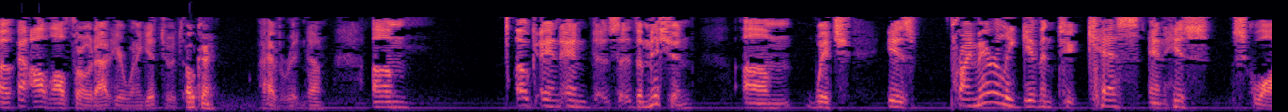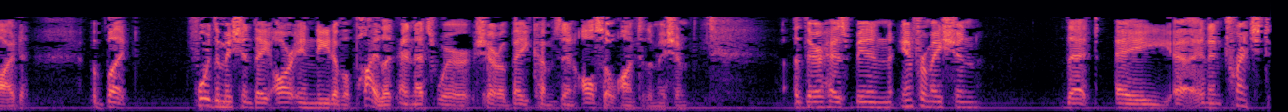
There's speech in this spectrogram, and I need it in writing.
Uh, I'll I'll throw it out here when I get to it. Okay. I have it written down. Um, Okay, and and so the mission, um, which is primarily given to Kess and his squad, but for the mission they are in need of a pilot, and that's where Shara Bay comes in also onto the mission. There has been information that a uh, an entrenched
